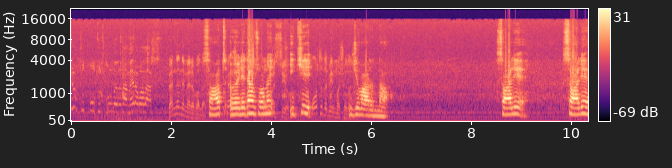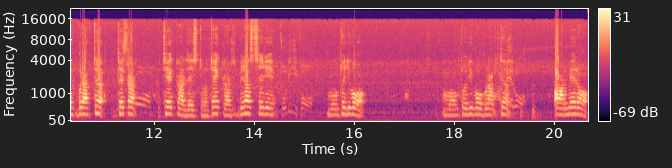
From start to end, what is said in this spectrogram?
tüm futbol tutkunlarına merhabalar. Benden de merhabalar. Saat Bence öğleden sonra favorisi yok. 2 Ortada bir maç olacak. civarında. Salih, Salih bıraktı. Tekrar, tekrar Destro, tekrar biraz seri. Tolivo, Montolivo. Montolivo bıraktı. Armero,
